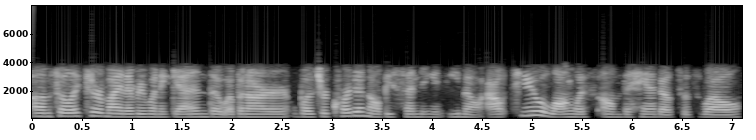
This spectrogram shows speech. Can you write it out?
Um, so I'd like to remind everyone again, the webinar was recorded and I'll be sending an email out to you along with um, the handouts as well.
